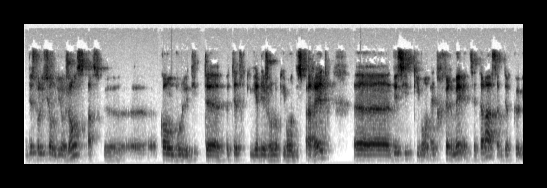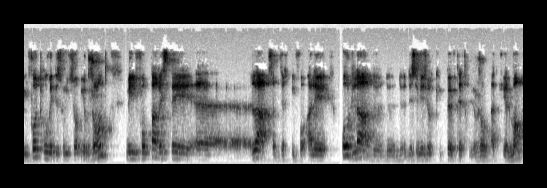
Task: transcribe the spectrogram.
des solutions d'urgence, parce que, euh, comme vous le dites, peut-être qu'il y a des journaux qui vont disparaître, des sites qui vont être fermés, etc. Ça veut dire qu'il faut trouver des solutions urgentes, mais il ne faut pas rester là. Ça veut dire qu'il faut aller au-delà de, ces mesures qui peuvent être urgentes actuellement,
